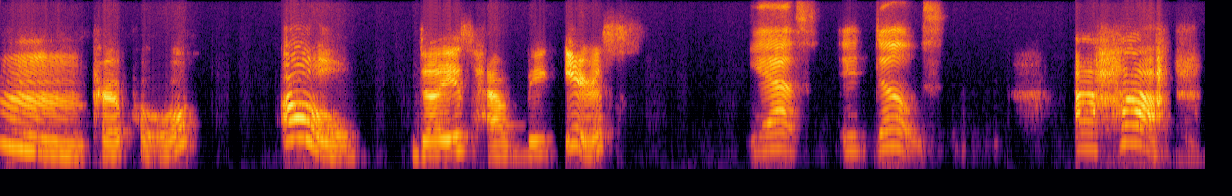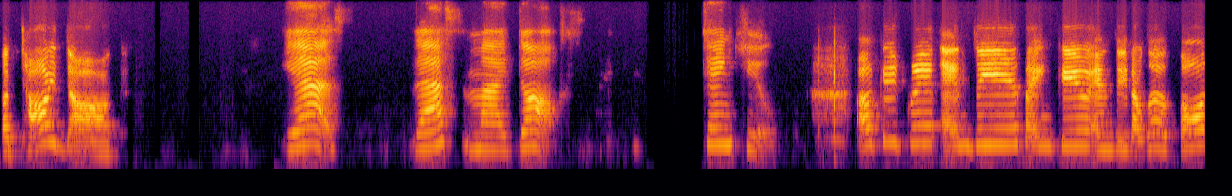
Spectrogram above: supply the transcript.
Hmm, purple. Oh, does it have big ears? Yes, it does. Aha, a toy dog. Yes, that's my dog. Thank you. Okay, great Angie, thank you. Angie đọc rất là tốt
